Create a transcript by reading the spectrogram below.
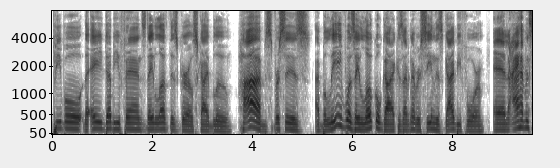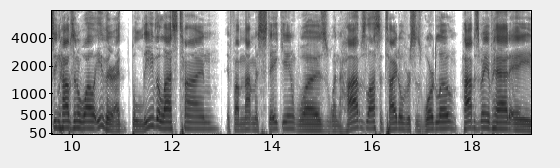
people, the AEW fans, they love this girl, Skye Blue. Hobbs versus, I believe, was a local guy because I've never seen this guy before. And I haven't seen Hobbs in a while either. I believe the last time if I'm not mistaken, was when Hobbs lost the title versus Wardlow. Hobbs may have had a,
